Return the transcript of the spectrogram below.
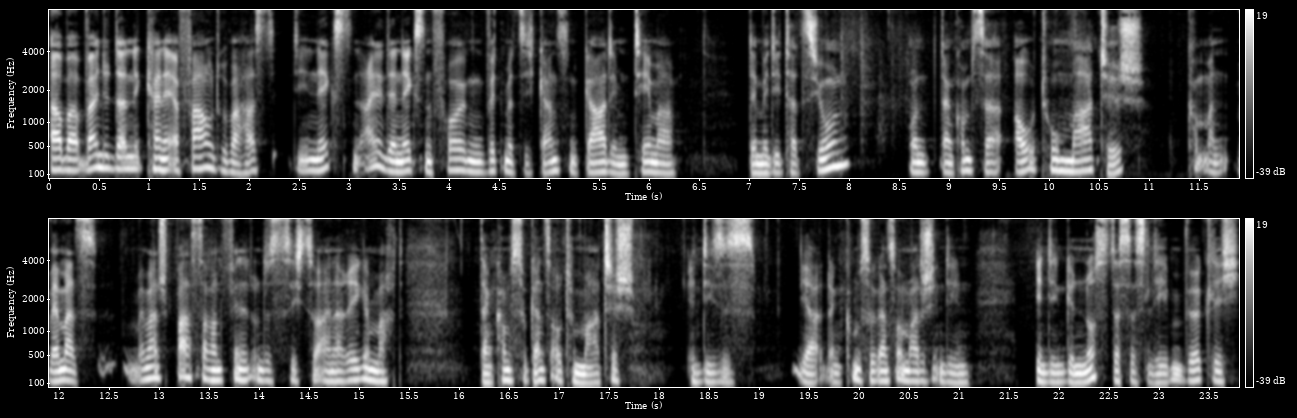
aber weil du dann keine Erfahrung drüber hast, die nächsten, eine der nächsten Folgen widmet sich ganz und gar dem Thema der Meditation und dann kommst du automatisch, kommt man, wenn man es, wenn man Spaß daran findet und es sich zu einer Regel macht, dann kommst du ganz automatisch in dieses, ja, dann kommst du ganz automatisch in den, in den Genuss, dass das Leben wirklich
